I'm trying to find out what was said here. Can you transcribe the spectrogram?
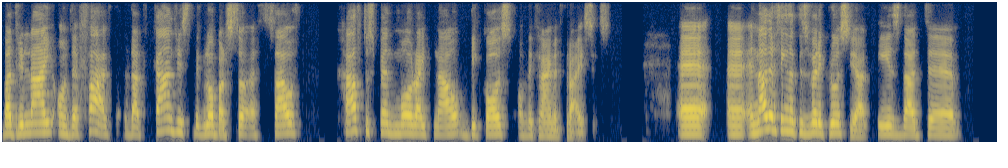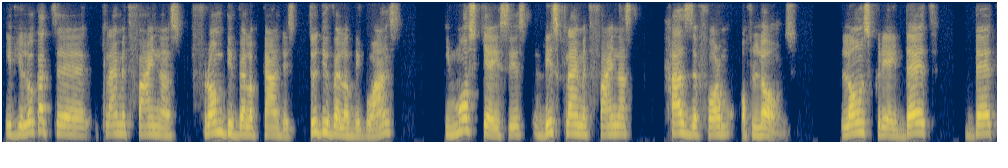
but rely on the fact that countries in the global uh, south have to spend more right now because of the climate crisis. Uh, uh, another thing that is very crucial is that uh, if you look at uh, climate finance from developed countries to developing ones, in most cases, this climate finance has the form of loans. Loans create debt, debt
